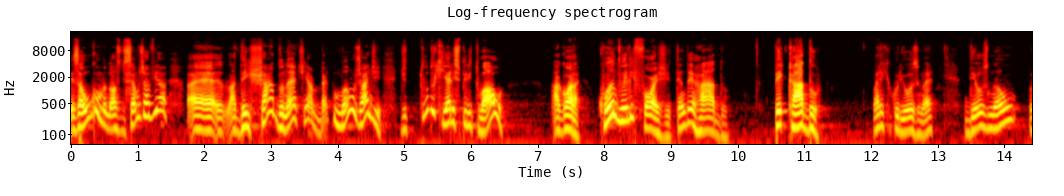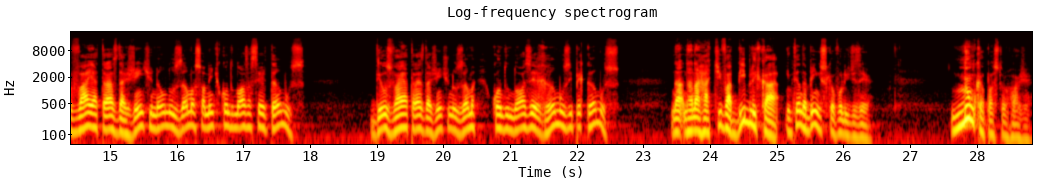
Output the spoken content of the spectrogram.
Esaú, como nós dissemos, já havia é, deixado, né? tinha aberto mão já de, de tudo que era espiritual Agora, quando ele foge, tendo errado, pecado, olha que curioso, não é? Deus não vai atrás da gente não nos ama somente quando nós acertamos. Deus vai atrás da gente e nos ama quando nós erramos e pecamos. Na, na, narrativa bíblica, entenda bem isso que eu vou lhe dizer. Nunca, Pastor Roger,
